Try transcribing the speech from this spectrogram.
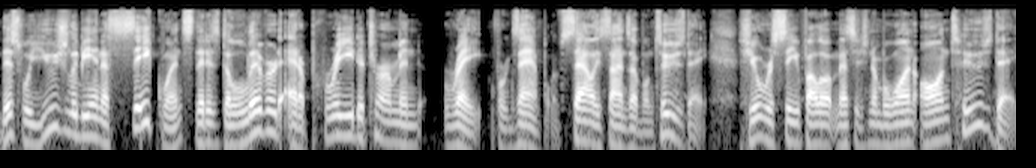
This will usually be in a sequence that is delivered at a predetermined rate. For example, if Sally signs up on Tuesday, she'll receive follow up message number one on Tuesday.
